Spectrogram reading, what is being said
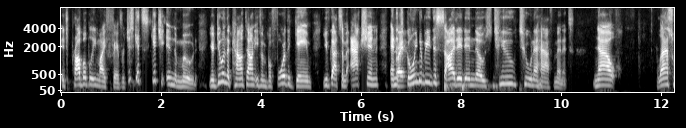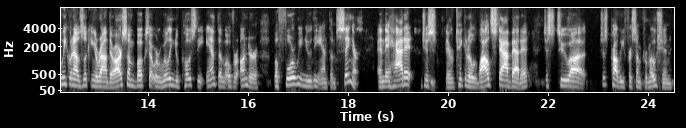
it's probably my favorite. Just gets get you in the mood. You're doing the countdown even before the game. You've got some action, and right. it's going to be decided in those two two and a half minutes. Now, last week when I was looking around, there are some books that were willing to post the anthem over under before we knew the anthem singer. And they had it just, they were taking a wild stab at it just to, uh, just probably for some promotion.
